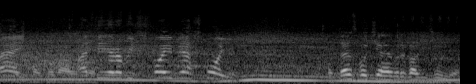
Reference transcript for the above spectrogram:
Ej, a ty nie robisz swoim, ja swoim. Ten z Wojciechem rywalizuje.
